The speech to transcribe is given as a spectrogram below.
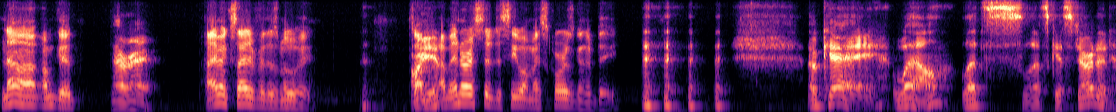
no, I'm good. All right. I'm excited for this movie. So Are I'm, you? I'm interested to see what my score is going to be. okay. Well, let's let's get started.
